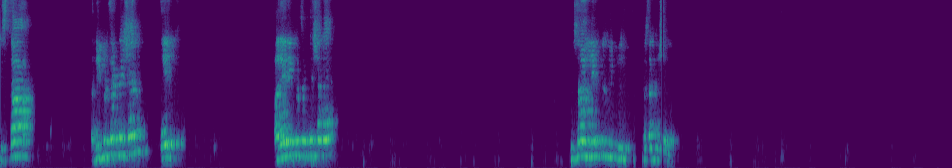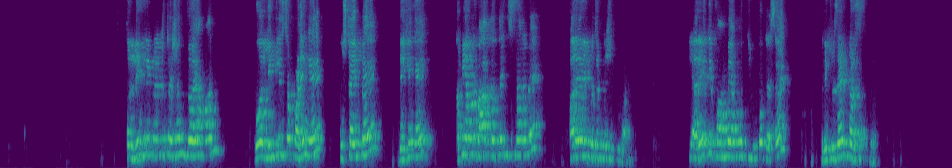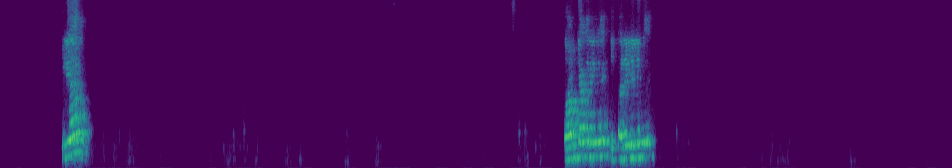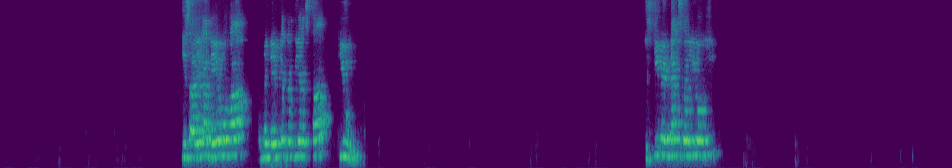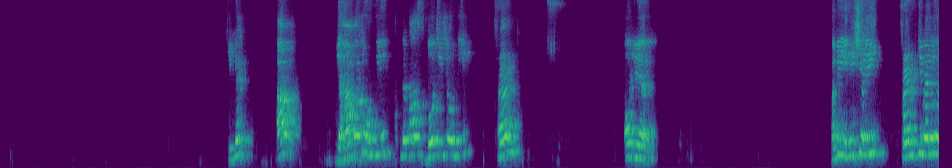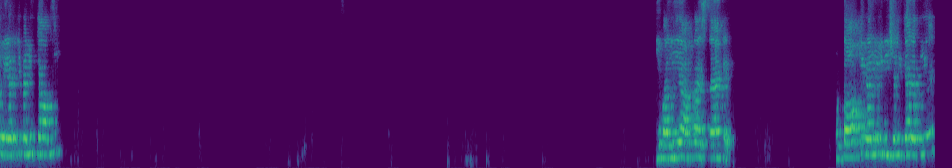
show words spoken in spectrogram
इसका रिप्रेजेंटेशन एक अरे रिप्रेजेंटेशन है। दूसरा लिंक रिप्रेजेंटेशन है। तो लिंक रिप्रेजेंटेशन जो है अपन, वो लिंक लिस्ट जब पढ़ेंगे, उस टाइम पे देखेंगे। अभी अपन बात करते हैं किसके बारे में? अरे रिप्रेजेंटेशन की बात। कि अरे के फॉर्म में हम तीन को कैसे रिप्रेजेंट कर सकते हैं। क्लियर तो हम क्या करेंगे? एक अरे ले लेंगे। इस अरे का नेम होगा, हमने नेम क्या कर दिया इसका? क्यू इसकी भी इंडेक्स वैल्यू होगी? ठीक है? अब यहाँ पर जो होंगी, अपने पास दो चीज़ें होंगी फ्रंट और रियर अभी इनिशियली फ्रंट की वैल्यू और रियर की वैल्यू क्या होगी? ये मान लीजिए आपका स्टैक है। तो टॉप की वैल्यू इनिशियली क्या रहती है?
